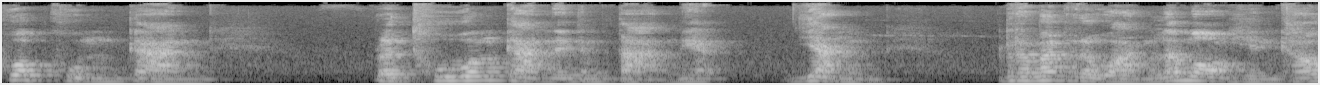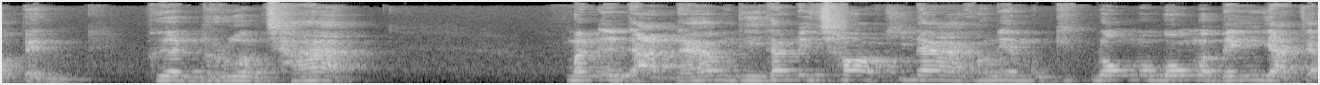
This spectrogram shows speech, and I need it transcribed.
ควบคุมการประท้วงการอะไรต่างๆเนี่ยอย่างระมัดระวังและมองเห็นเขาเป็นเพื่อนร่วมชาติ มันอึดอัดนะบางทีท่านไม่ชอบขี้หน้าเขาเนี่ยมันลงมาบงมาเบงอยากจะ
